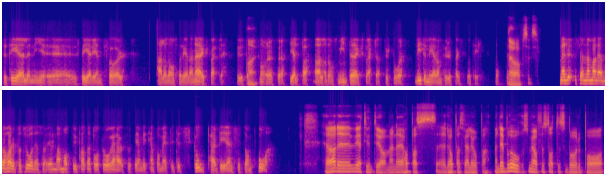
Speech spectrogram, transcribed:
SVT eller ni eh, serien för alla de som redan är experter, utan Nej. snarare för att hjälpa alla de som inte är experter att förstå lite mer om hur det faktiskt går till. Ja, precis. Men sen när man ändå har det på tråden så man måste ju passa på att fråga här så se om vi kan få med ett litet scoop här. Blir det en säsong två? Ja, det vet ju inte jag, men det hoppas, det hoppas vi allihopa. Men det beror, som jag har förstått det, så beror det på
